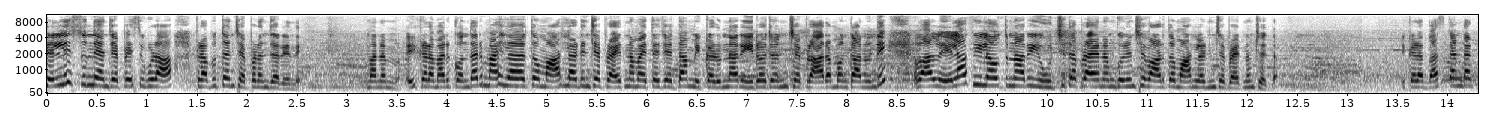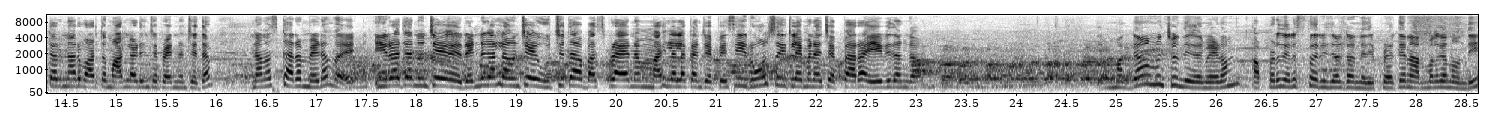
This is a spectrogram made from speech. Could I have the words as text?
చెల్లిస్తుంది అని చెప్పేసి కూడా ప్రభుత్వం చెప్పడం జరిగింది. మనం ఇక్కడ మరి కొందరు మహిళలతో మాట్లాడించే ప్రయత్నం అయితే చేద్దాం. ఇక్కడ ఉన్నారు ఈ రోజు నుంచే ప్రారంభం కానుంది. వాళ్ళు ఎలా ఫీల్ అవుతున్నారు? ఈ ఉచిత ప్రయాణం గురించి వారితో మాట్లాడించే ప్రయత్నం చేద్దాం. ఇక్కడ బస్ కండక్టర్ ఉన్నారు వారితో మాట్లాడించే ప్రయత్నం చేద్దాం. నమస్కారం మేడం. ఈ రోజు నుంచే రెండు గంటల నుంచే ఉచిత బస్ ప్రయాణం మహిళలకు అని చెప్పేసి రూల్స్ ఇట్లా ఏమైనా చెప్పారా? ఏ విధంగా? మధ్యాహ్నం నుంచి ఉంది కదా మేడం. అప్పుడు తెలుస్తుంది రిజల్ట్ అనేది. ఇప్పుడైతే నార్మల్గానే ఉంది.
